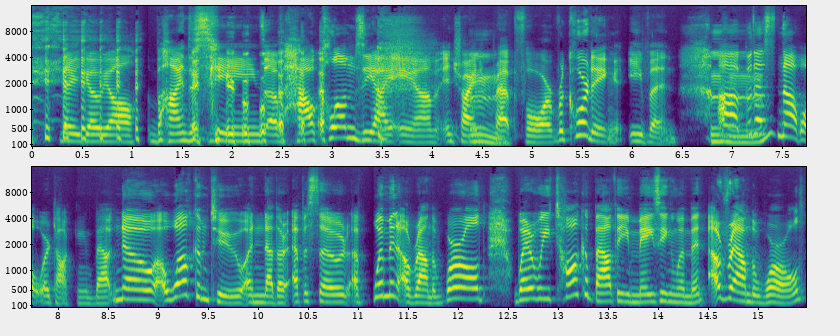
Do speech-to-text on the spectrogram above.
there you go, y'all. Behind the scenes of how clumsy I am in trying Mm. to prep for recording, even. Uh, but Mhm. that's not what we're talking about. No, uh, welcome to another episode of Women Around the World, where we talk about the amazing women around the world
